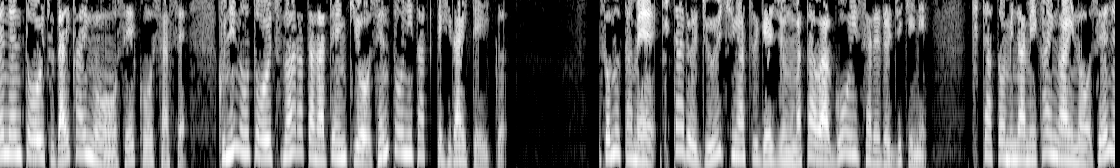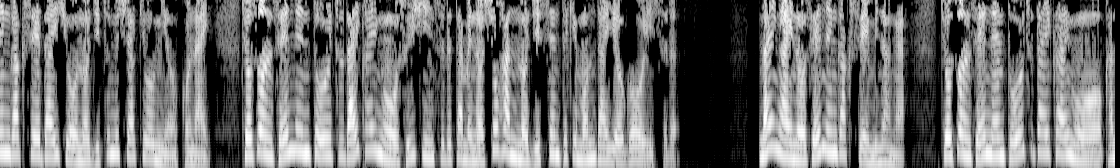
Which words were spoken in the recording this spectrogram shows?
青年統一大会合を成功させ、国の統一の新たな転機を先頭に立って開いていく。そのため、来たる11月下旬または合意される時期に、北と南海外の青年学生代表の実務者協議を行い、朝鮮青年統一大会合を推進するための諸般の実践的問題を合意する。内外の青年学生皆が、朝鮮青年統一大会合を必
